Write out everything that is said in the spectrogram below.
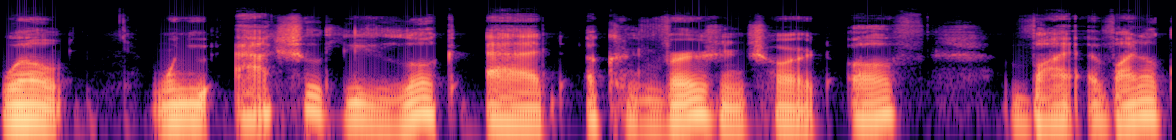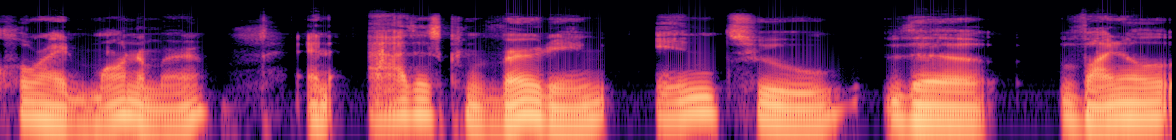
well, when you actually look at a conversion chart of vi- vinyl chloride monomer and as it's converting into the vinyl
